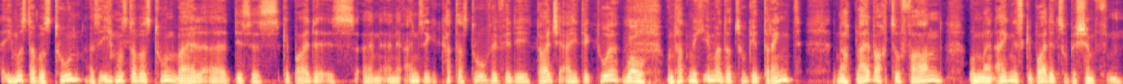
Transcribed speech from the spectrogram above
ich muss da was tun, also ich muss da was tun, weil äh, dieses Gebäude ist eine, eine einzige Katastrophe für die deutsche Architektur wow. und hat mich immer dazu gedrängt, nach Bleibach zu fahren, um mein eigenes Gebäude zu beschimpfen.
